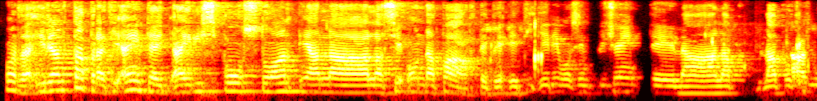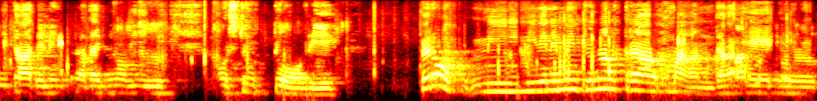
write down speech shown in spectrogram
Guarda, in realtà praticamente hai risposto anche alla, alla seconda parte perché ti chiedevo semplicemente la, la, la possibilità dell'entrata di nuovi costruttori. Però mi, mi viene in mente un'altra domanda. E, eh,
